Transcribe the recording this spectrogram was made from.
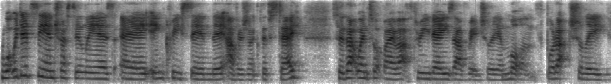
What we did see, interestingly, is a increase in the average length of stay. So that went up by about three days averagely a month. But actually,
